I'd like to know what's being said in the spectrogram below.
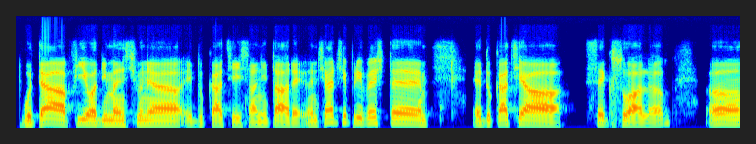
putea fi o dimensiune a educației sanitare. În ceea ce privește educația sexuală, uh,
